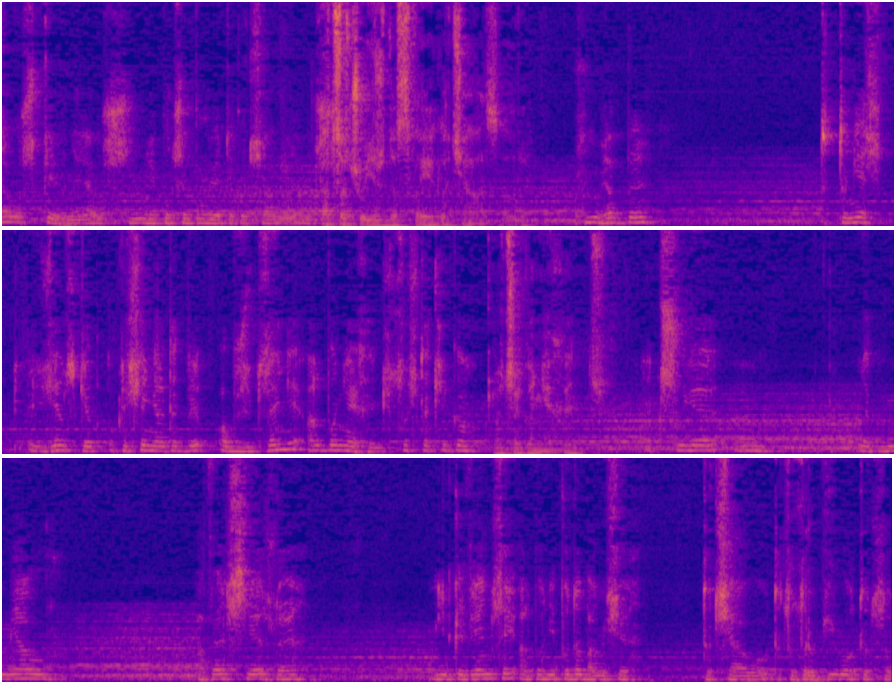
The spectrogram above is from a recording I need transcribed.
Ciało sztywne, ja już nie potrzebuję tego ciała. Ja już A co czujesz do swojego ciała z góry? jakby to, to nie jest ziemskie określenie, ale tak by obrzydzenie albo niechęć. Coś takiego Dlaczego niechęć? czuję, mm, jakbym miał awersję, że nigdy więcej albo nie podoba mi się to ciało, to co zrobiło, to co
